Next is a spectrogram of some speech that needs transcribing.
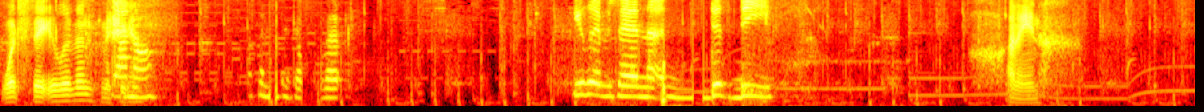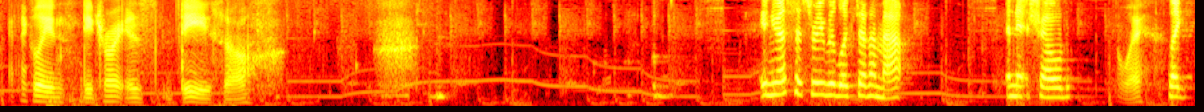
What state you live in? Michigan? Yeah, no. I can pick up that. He lives in uh, this D. I mean, technically Detroit is D, so. In U.S. history, we looked at a map, and it showed No way. like,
